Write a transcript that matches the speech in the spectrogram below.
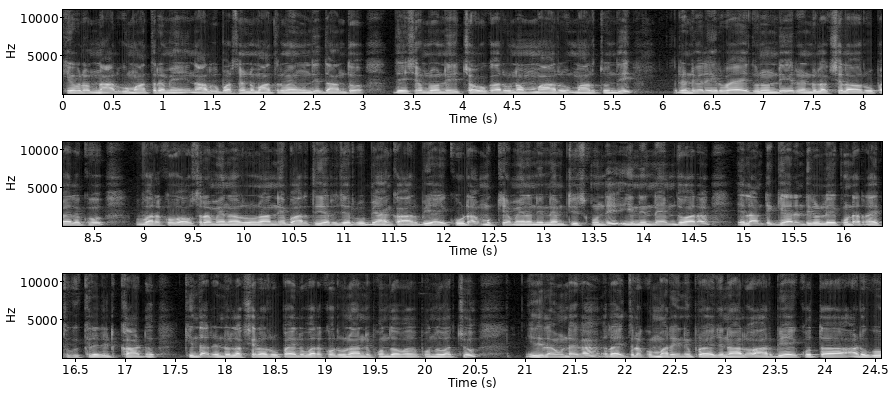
కేవలం నాలుగు మాత్రమే నాలుగు పర్సెంట్ మాత్రమే ఉంది. దాంతో దేశంలోని చౌక రుణం మారు మారుతుంది. రెండు వేల ఇరవై ఐదు నుండి రెండు లక్షల రూపాయలకు వరకు అవసరమైన రుణాన్ని భారతీయ రిజర్వ్ బ్యాంక్ ఆర్బీఐ కూడా ముఖ్యమైన నిర్ణయం తీసుకుంది. ఈ నిర్ణయం ద్వారా ఎలాంటి గ్యారంటీలు లేకుండా రైతుకు క్రెడిట్ కార్డు కింద రెండు లక్షల రూపాయల వరకు రుణాన్ని పొందవ పొందవచ్చు. ఇదిలా ఉండగా రైతులకు మరిన్ని ప్రయోజనాలు ఆర్బీఐ కొత్త అడుగు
